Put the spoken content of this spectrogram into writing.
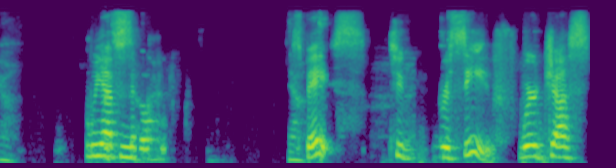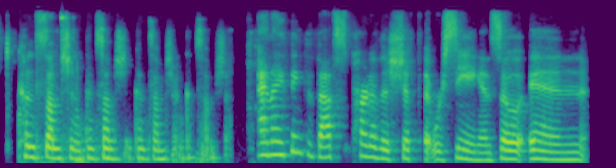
yeah. We have That's no so yeah. space to receive. We're just consumption, consumption, consumption, consumption. And I think that that's part of the shift that we're seeing. And so in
